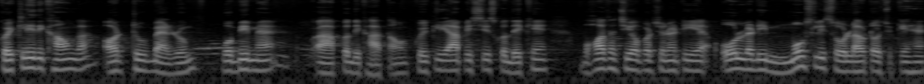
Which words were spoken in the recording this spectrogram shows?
क्विकली दिखाऊँगा और टू बेडरूम वो भी मैं आपको दिखाता हूँ। क्विकली आप इस चीज़ को देखें, बहुत अच्छी अपॉर्चुनिटी है। ऑलरेडी मोस्टली सोल्ड आउट हो चुके हैं।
